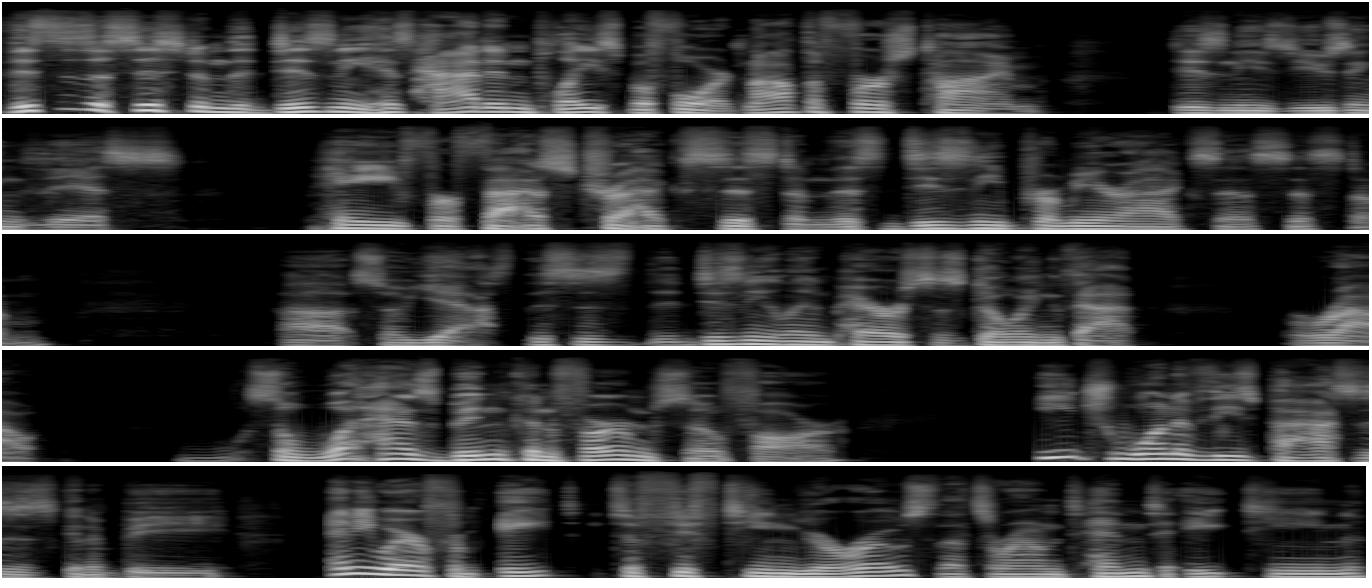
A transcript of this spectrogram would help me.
this is a system that disney has had in place before not the first time disney's using this pay for fast track system, this Disney Premier Access system. Uh, so yes, this is Disneyland Paris is going that route. So what has been confirmed so far? Each one of these passes is going to be anywhere from eight to 15 euros. That's around 10 to 18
